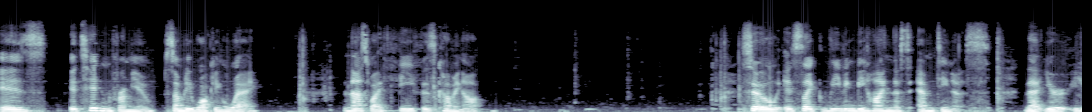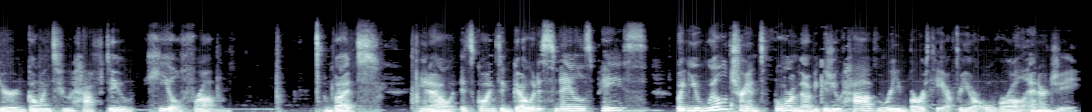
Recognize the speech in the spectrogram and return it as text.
is... It's hidden from you. Somebody walking away. And that's why thief is coming up. So it's like leaving behind this emptiness that you're you're going to have to heal from. But you know, it's going to go at a snail's pace, but you will transform though because you have rebirth here for your overall energy.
